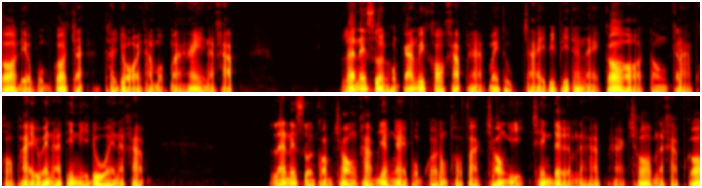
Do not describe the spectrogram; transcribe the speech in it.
ก็เดี๋ยวผมก็จะทยอยทำออกมาให้นะครับ และในส่วนของการวิเคราะห์ครับ หากไม่ถูกใจพี่ๆท่านไหนก็ต้องกราบขออภัยไว้ณที่นี้ด้วยนะครับ และในส่วนของช่องครับยังไงผมก็ต้องขอฝากช่องอีกเช่นเดิมนะครับ หากชอบนะครับก็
